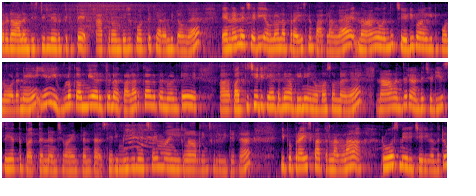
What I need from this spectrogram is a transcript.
ஒரு நாலஞ்சு ஸ்டில் எடுத்துக்கிட்டு அப்புறம் பில் போட்டு கிளம்பிட்டோங்க. என்னென்ன செடி எவ்வளோ ப்ரைஸ்னு பார்க்கலாங்க நாங்கள் வந்து செடி வாங்கிட்டு போன உடனே ஏன் இவ்வளோ கம்மியாக இருக்குது நான் கலர் காக்கட்டன் வந்துட்டு பத்து செடி கேட்டேனே அப்படின்னு எங்கள் அம்மா சொன்னாங்க. நான் வந்து ரெண்டு செடியும் சேர்த்து பத்துன்னு நினச்சி வாங்கிட்டு வந்துட்டேன். சரி மீதி நெக்ஸ்ட் டைம் வாங்கிக்கலாம் அப்படின்னு சொல்லி விட்டுட்டேன். இப்போ ப்ரைஸ் பார்த்துடலாங்களா ரோஸ்மேரி செடி வந்துட்டு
